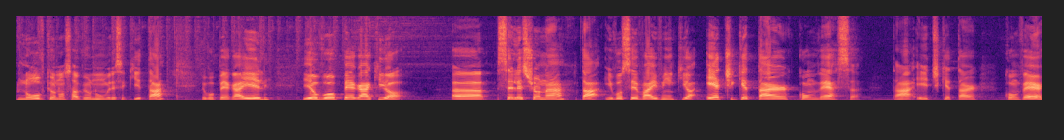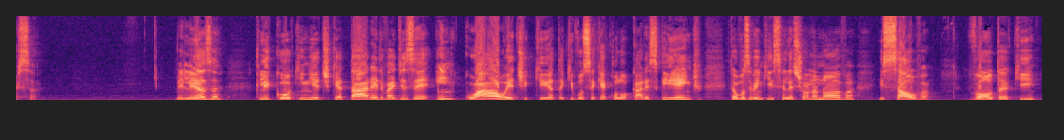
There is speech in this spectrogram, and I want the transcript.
novo que eu não sabia o número esse aqui, tá? Eu vou pegar ele e eu vou pegar aqui, ó, uh, selecionar, tá? E você vai vir aqui, ó, etiquetar conversa, tá? Etiquetar conversa. Beleza? Clicou aqui em etiquetar, ele vai dizer em qual etiqueta que você quer colocar esse cliente. Então você vem aqui, seleciona nova e salva. Volta aqui,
